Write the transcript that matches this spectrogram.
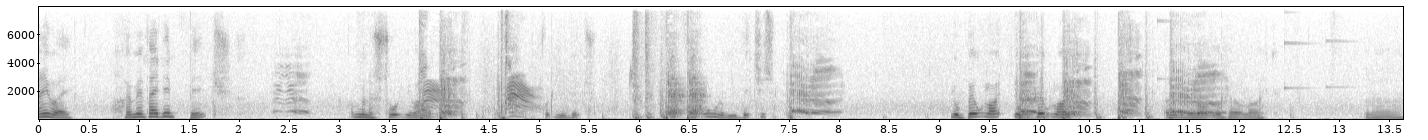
Anyway, home invaded bitch. I'm gonna sort you out. Fuck you bitch. All of you bitches. You're built like you're built like I don't know what you're built like. But uh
